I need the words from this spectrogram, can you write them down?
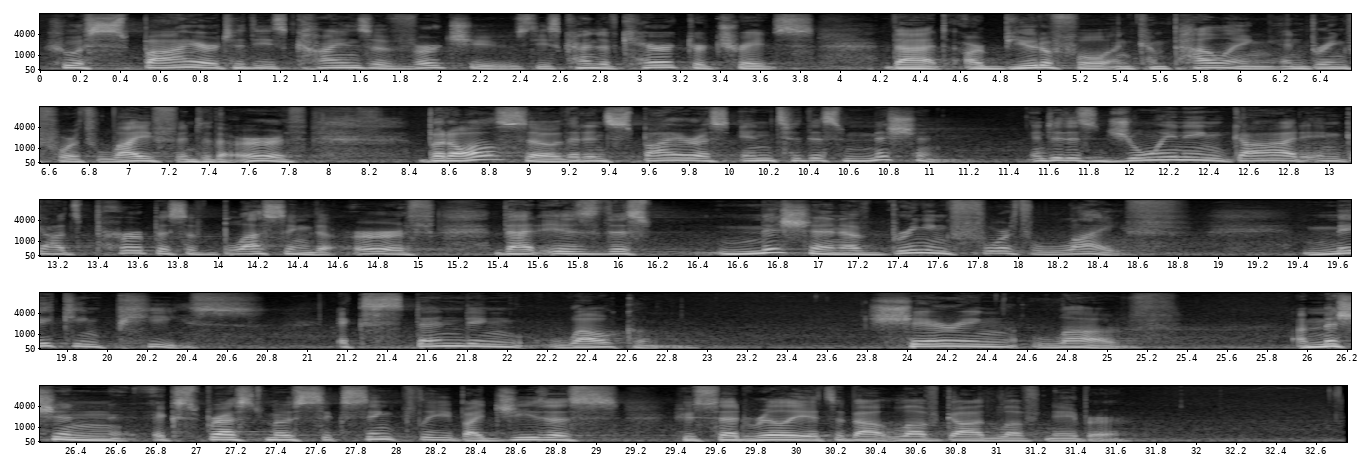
who aspire to these kinds of virtues, these kinds of character traits that are beautiful and compelling and bring forth life into the earth, but also that inspire us into this mission, into this joining God in God's purpose of blessing the earth, that is this mission of bringing forth life, making peace extending welcome, sharing love, a mission expressed most succinctly by Jesus, who said, really, it's about love God, love neighbor.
